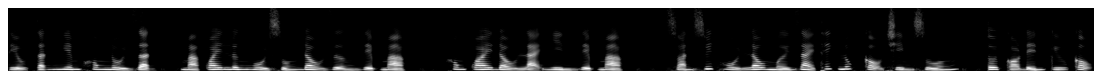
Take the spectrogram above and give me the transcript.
Tiếu Tấn Nghiêm không nổi giận, mà quay lưng ngồi xuống đầu giường Diệp Mạc, không quay đầu lại nhìn Diệp Mạc, xoắn xuýt hồi lâu mới giải thích lúc cậu chìm xuống, tôi có đến cứu cậu,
